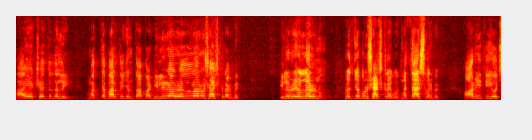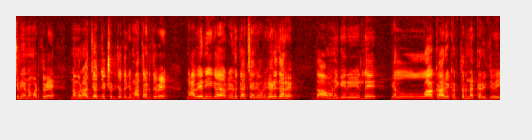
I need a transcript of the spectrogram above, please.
ಆಯಾ ಕ್ಷೇತ್ರದಲ್ಲಿ ಮತ್ತೆ ಭಾರತೀಯ ಜನತಾ ಪಾರ್ಟಿ ಇಲ್ಲಿರೋರೆಲ್ಲರೂ ಶಾಸಕರಾಗಬೇಕು. ಇಲ್ಲಿರೋ ಎಲ್ಲರೂ ಪ್ರತಿಯೊಬ್ಬರು ಶಾಸಕರಾಗಬೇಕು, ಮತ್ತೆ ಆರಿಸಿ ಬರಬೇಕು. ಆ ರೀತಿ ಯೋಚನೆಯನ್ನು ಮಾಡ್ತೇವೆ. ನಮ್ಮ ರಾಜ್ಯಾಧ್ಯಕ್ಷರ ಜೊತೆಗೆ ಮಾತಾಡ್ತೇವೆ. ನಾವೇನು ಈಗ ರೇಣುಕಾಚಾರ್ಯ ಅವರು ಹೇಳಿದ್ದಾರೆ, ದಾವಣಗೆರೆಯಲ್ಲಿ ಎಲ್ಲ ಕಾರ್ಯಕರ್ತರನ್ನ ಕರಿತೀವಿ.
